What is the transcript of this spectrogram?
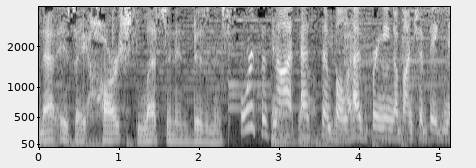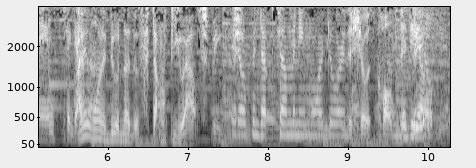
That is a harsh lesson in business. Sports is not And, as um, simple you know, I- as bringing a bunch of big names together. I didn't want to do another stomp you out speech. It opened up so many more doors. The show is called The The Deal. Deal.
